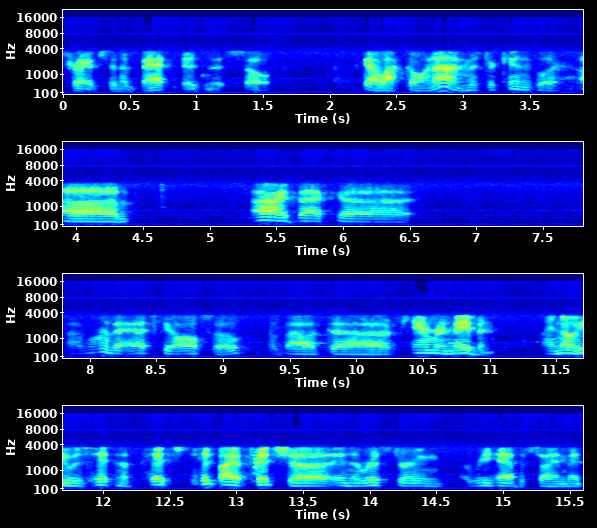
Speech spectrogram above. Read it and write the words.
Stripes in a bat business. So he's got a lot going on, Mr. Kinsler. Um, all right, Beck. Uh, I wanted to ask you also about uh, Cameron Maybin. I know he was hitting a pitch, hit by a pitch uh, in the wrist during a rehab assignment,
